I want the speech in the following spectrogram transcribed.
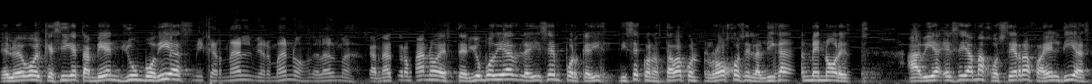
Y luego el que sigue también, Jumbo Díaz. Mi carnal, mi hermano del alma. carnal tu hermano, este, Jumbo Díaz le dicen porque di- dice cuando estaba con rojos en las ligas menores, había, él se llama José Rafael Díaz,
